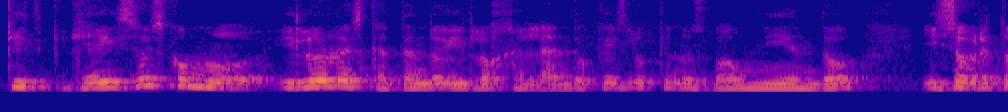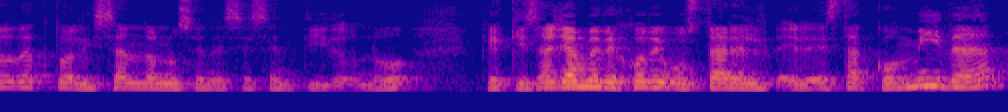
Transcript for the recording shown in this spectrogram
Que, que eso es como irlo rescatando, irlo jalando, que es lo que nos va uniendo y sobre todo actualizándonos en ese sentido, ¿no? Que quizá ya me dejó de gustar el- el- esta comida,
